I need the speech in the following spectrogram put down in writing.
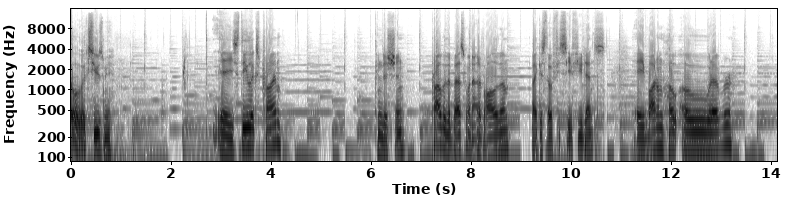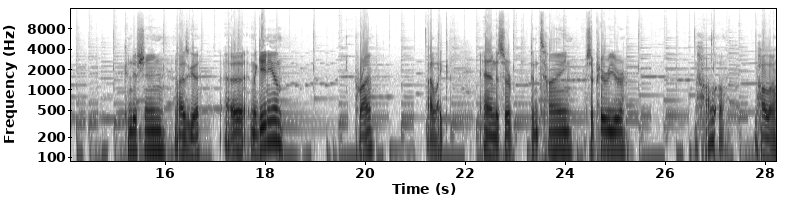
Oh, excuse me. A Steelix Prime. Condition. Probably the best one out of all of them. But I can still see a few dents. A bottom ho-oh whatever. Condition. Not as good. Uh, Meganium. Prime. I like. and a Serpentine Superior Holo. Holo.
